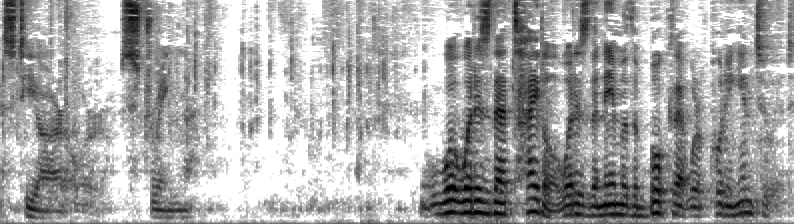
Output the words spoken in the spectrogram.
str or string. What, what is that title? What is the name of the book that we're putting into it?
